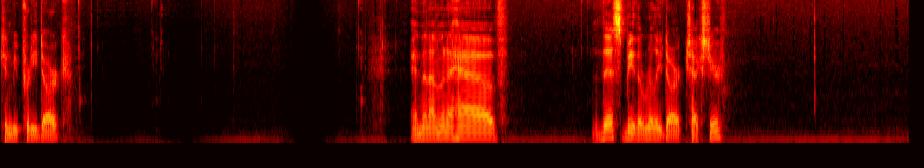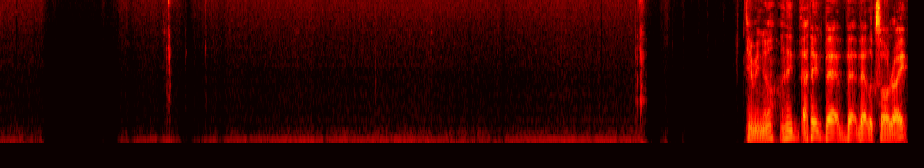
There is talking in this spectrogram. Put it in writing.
can be pretty dark. And then I'm going to have this be the really dark texture. Here we go. I think I think that that, that looks all right.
